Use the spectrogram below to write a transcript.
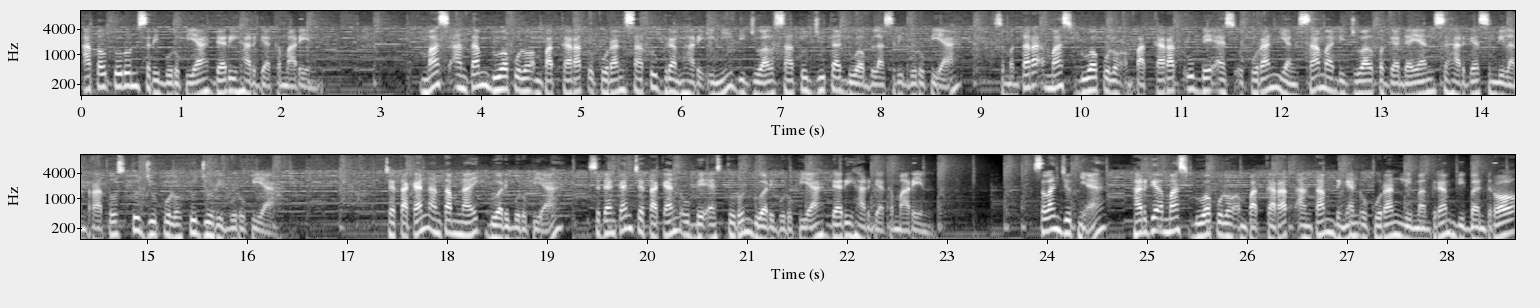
atau turun Rp1.000 dari harga kemarin. Emas antam 24 karat ukuran 1 gram hari ini dijual Rp1.012.000, sementara emas 24 karat UBS ukuran yang sama dijual pegadaian seharga Rp977.000. Cetakan Antam naik Rp2.000, sedangkan cetakan UBS turun Rp2.000 dari harga kemarin. Selanjutnya, harga emas 24 karat Antam dengan ukuran 5 gram dibanderol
